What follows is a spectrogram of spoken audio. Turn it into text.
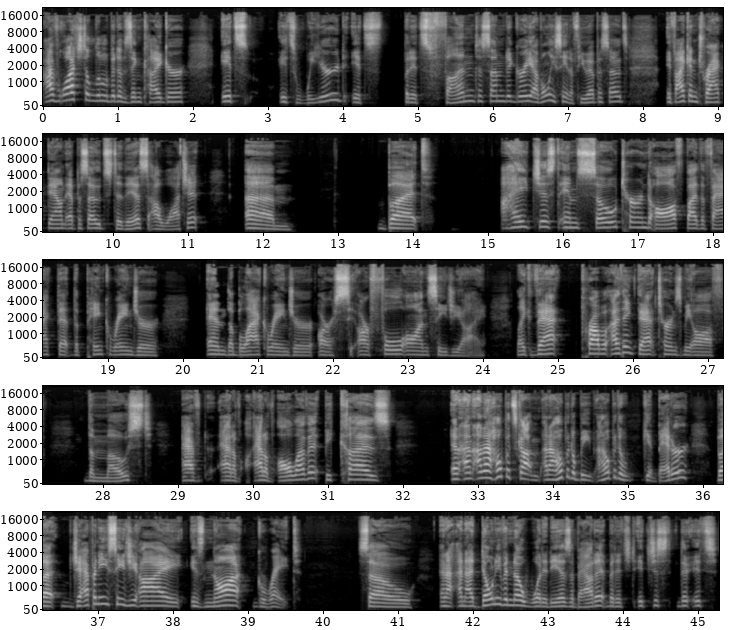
I've watched a little bit of Zenkaiger. It's it's weird. It's but it's fun to some degree. I've only seen a few episodes. If I can track down episodes to this, I'll watch it. Um but I just am so turned off by the fact that the Pink Ranger and the Black Ranger are are full on CGI. Like that probably I think that turns me off the most out of out of all of it because and, and and I hope it's gotten and I hope it'll be I hope it'll get better, but Japanese CGI is not great. So and I and I don't even know what it is about it, but it's it's just it's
